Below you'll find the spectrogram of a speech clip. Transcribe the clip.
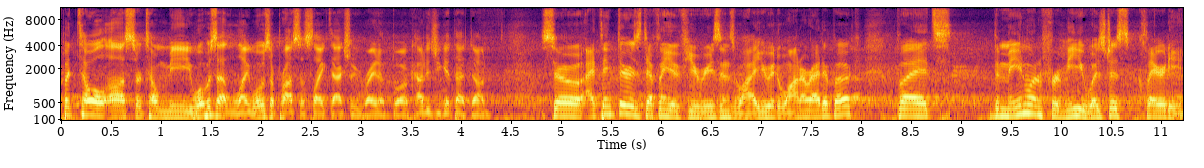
But tell us or tell me, what was that like? What was the process like to actually write a book? How did you get that done? So I think there's definitely a few reasons why you would want to write a book, but the main one for me was just clarity.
